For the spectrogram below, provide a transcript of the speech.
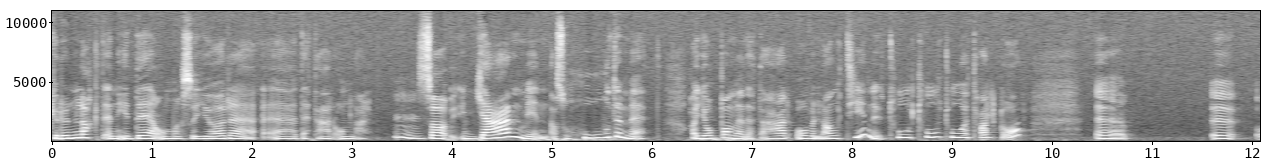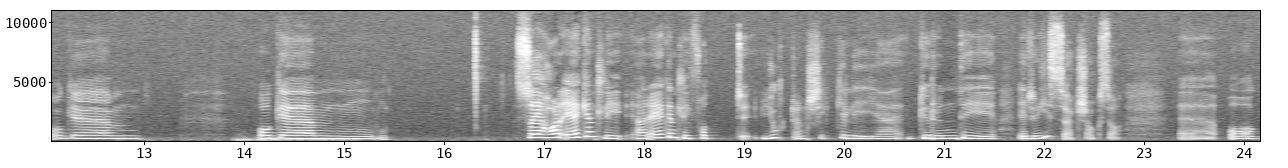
grunnlagt en idé om å gjøre øh, dette her online. Mm. Så hjernen min, altså hodet mitt, har jobba med dette her over lang tid nå. To, to, to og et halvt år. Eh, eh, og eh, og Så jeg har egentlig, jeg har egentlig fått gjort en skikkelig eh, grundig research også. Eh, og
